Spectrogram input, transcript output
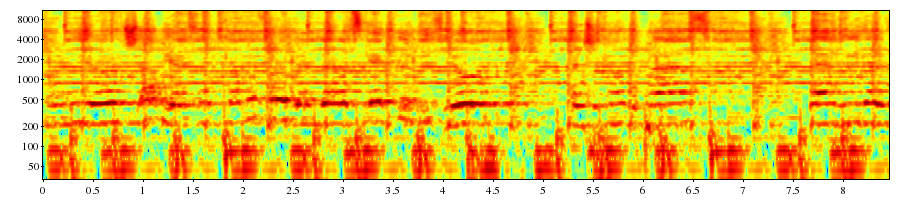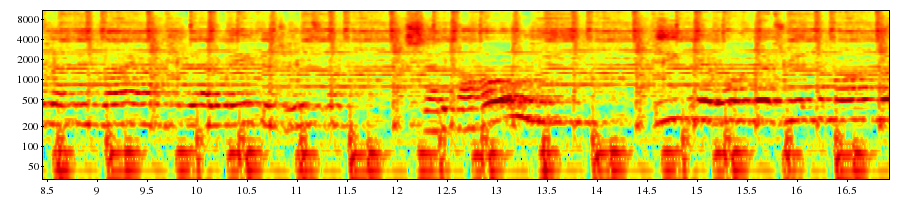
fruit of the earth shall be excellent, coming for them that escape the Israel. And shall come to pass that he that is left in Zion, he that remains in Jerusalem, shall be called holy. Even everyone that's written among the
